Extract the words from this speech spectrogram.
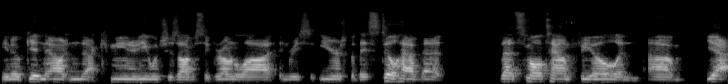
you know getting out in that community, which has obviously grown a lot in recent years, but they still have that that small town feel. And um, yeah,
